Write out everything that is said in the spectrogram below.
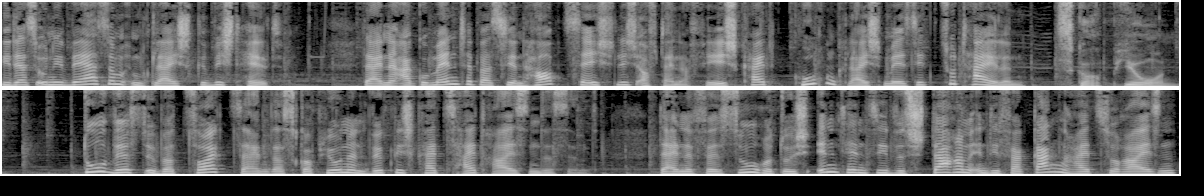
die das Universum im Gleichgewicht hält. Deine Argumente basieren hauptsächlich auf deiner Fähigkeit, Kuchen gleichmäßig zu teilen. Skorpion. Du wirst überzeugt sein, dass Skorpione in Wirklichkeit Zeitreisende sind. Deine Versuche, durch intensives Starren in die Vergangenheit zu reisen,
